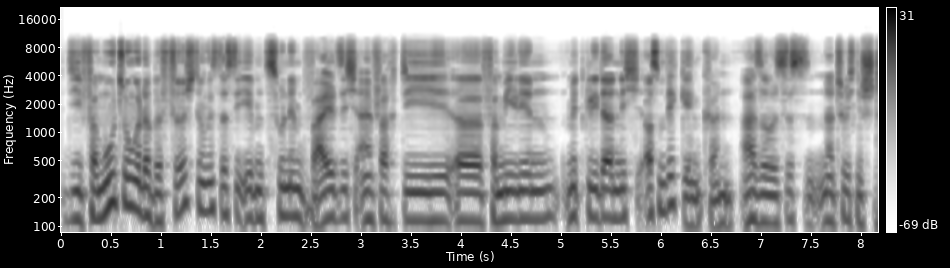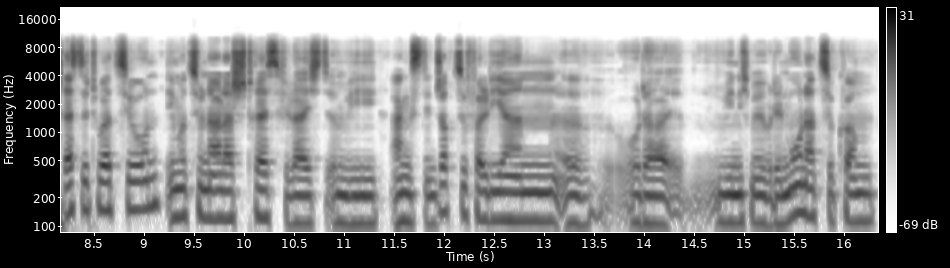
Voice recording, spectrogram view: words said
Die Vermutung oder Befürchtung ist, dass sie eben zunimmt, weil sich einfach die äh, Familienmitglieder nicht aus dem Weg gehen können. Also es ist natürlich eine Stresssituation, emotionaler Stress, vielleicht irgendwie Angst, den Job zu verlieren äh, oder irgendwie nicht mehr über den Monat zu kommen.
